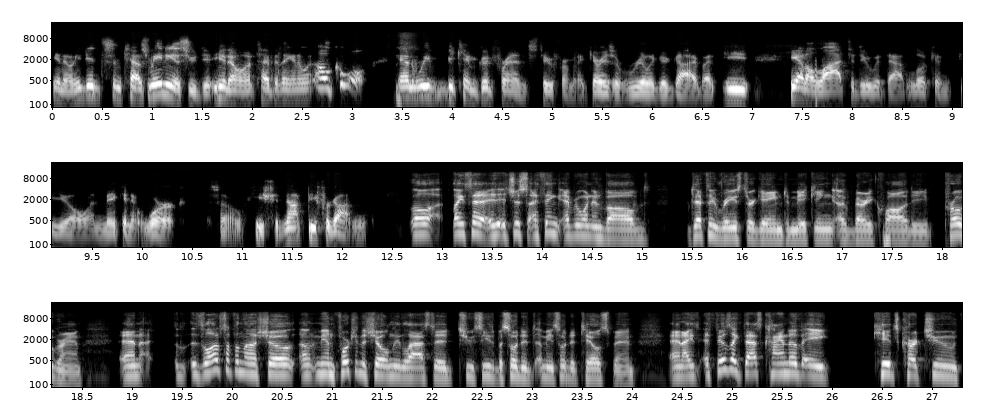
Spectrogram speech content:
You know, he did some Taz-Manias you did, you know, type of thing. And I went, oh, cool. And we became good friends too from it. Gary's a really good guy, but he he had a lot to do with that look and feel and making it work. So he should not be forgotten. Well, like I said, it's just I think everyone involved definitely raised their game to making a very quality program. And there's a lot of stuff on the show. I mean, unfortunately, the show only lasted two seasons, but so did I mean, so did TaleSpin. And I, it feels like that's kind of a kids cartoon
